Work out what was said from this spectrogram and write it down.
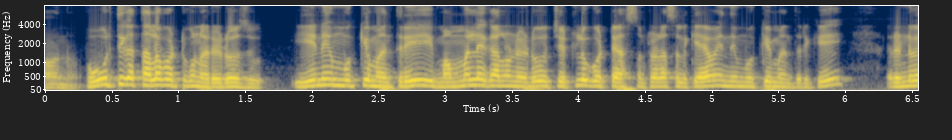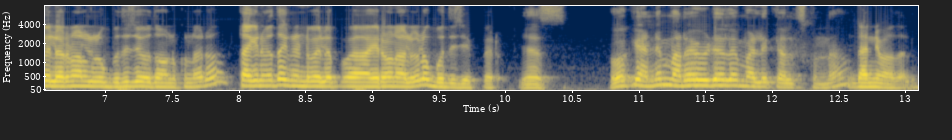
అవును. పూర్తిగా తలబట్టుకున్నారు ఈరోజు. ఈయనే ముఖ్యమంత్రి మమ్మల్ని కలవనాడు చెట్లు కొట్టేస్తుంటాడు. అసలు ఏమైంది ముఖ్యమంత్రికి? రెండు వేల ఇరవై నాలుగులో బుద్ధి చెబుదాం అనుకున్నారు. తగిన విధంగా రెండు వేల ఇరవై నాలుగులో బుద్ధి చెప్పారు. ఎస్ ఓకే అండి మరో వీడియోలో మళ్ళీ కలుసుకుందాం. ధన్యవాదాలు.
